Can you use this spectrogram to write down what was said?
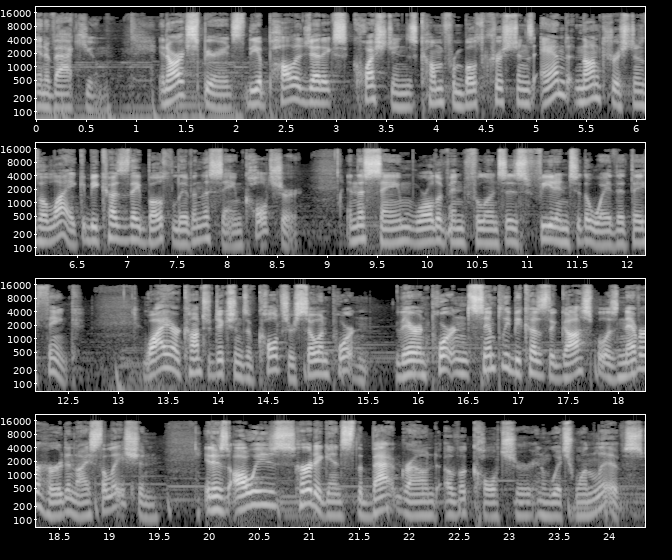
in a vacuum. In our experience, the apologetics questions come from both Christians and non Christians alike because they both live in the same culture, and the same world of influences feed into the way that they think. Why are contradictions of culture so important? They're important simply because the gospel is never heard in isolation. It is always heard against the background of a culture in which one lives.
